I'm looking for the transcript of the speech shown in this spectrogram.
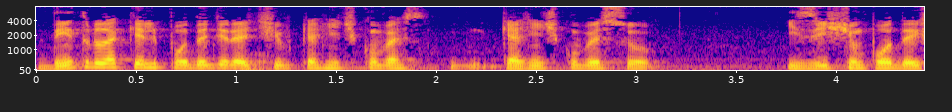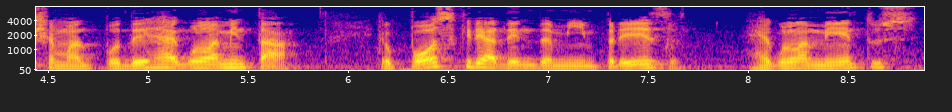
dentro daquele poder diretivo que a gente, conversa, que a gente conversou, existe um poder chamado poder regulamentar. Eu posso criar dentro da minha empresa regulamentos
